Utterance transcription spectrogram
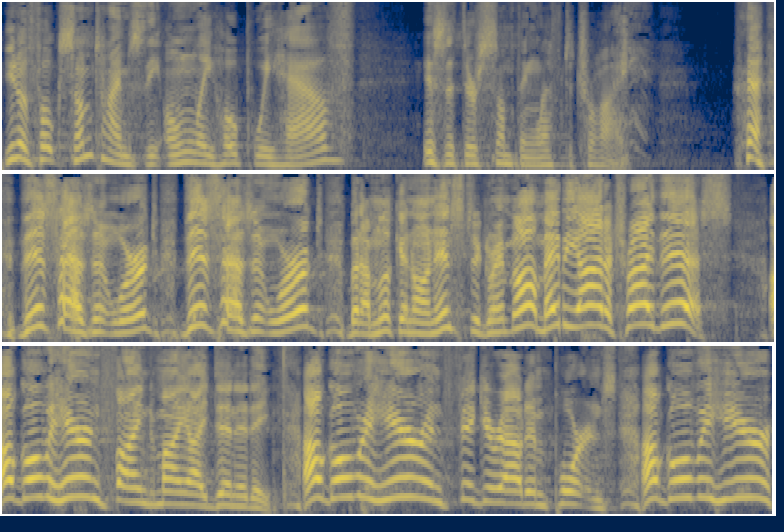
You know, folks, sometimes the only hope we have is that there's something left to try. this hasn't worked. This hasn't worked, but I'm looking on Instagram. Oh, maybe I ought to try this. I'll go over here and find my identity. I'll go over here and figure out importance. I'll go over here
